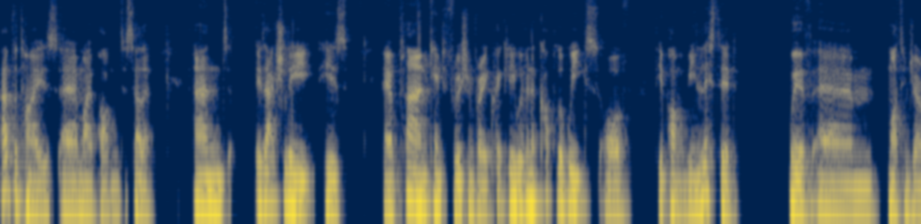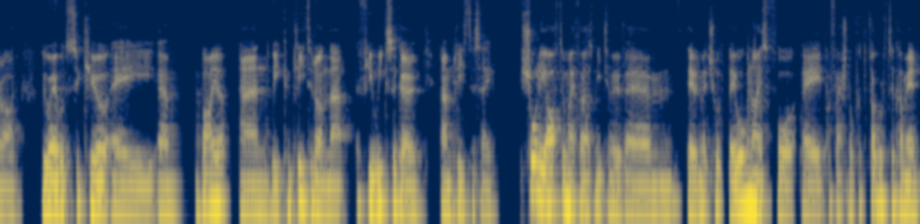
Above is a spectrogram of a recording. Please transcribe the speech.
advertise uh, my apartment to sell it. And is actually his uh, plan came to fruition very quickly. Within a couple of weeks of the apartment being listed with um, Martyn Gerrard, we were able to secure a um, buyer and we completed on that a few weeks ago, I'm pleased to say. Shortly after my first meeting with um, David Mitchell, they organized for a professional photographer to come in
